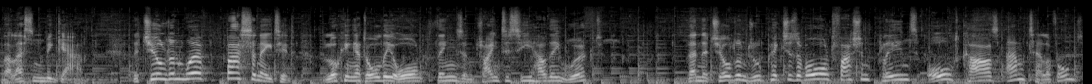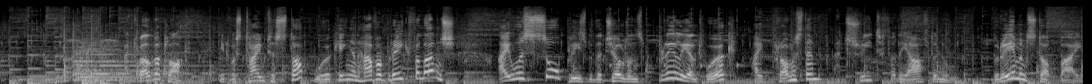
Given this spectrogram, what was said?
the lesson began. The children were fascinated, looking at all the old things and trying to see how they worked. Then the children drew pictures of old fashioned planes, old cars, and telephones. At 12 o'clock, it was time to stop working and have a break for lunch. I was so pleased with the children's brilliant work, I promised them a treat for the afternoon. Raymond stopped by,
